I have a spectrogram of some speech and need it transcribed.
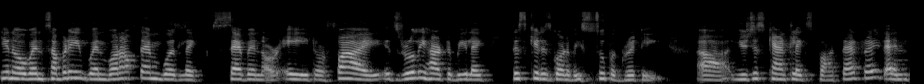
you know when somebody when one of them was like seven or eight or five it's really hard to be like this kid is going to be super gritty. Uh, you just can't like spot that right? And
